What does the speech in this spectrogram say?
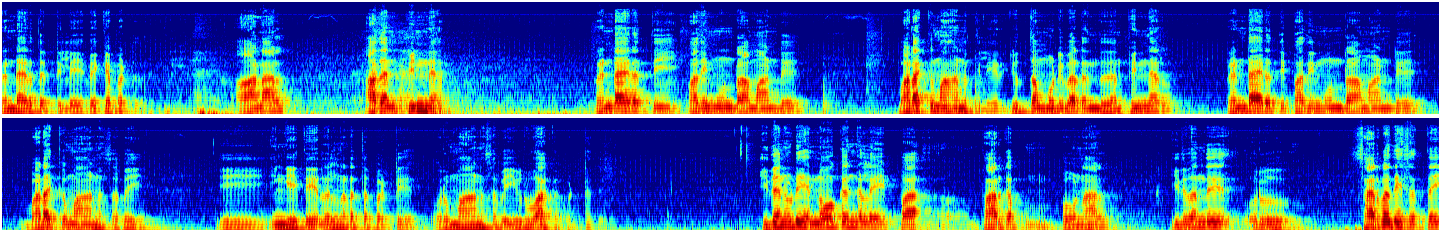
ரெண்டாயிரத்தி எட்டிலே வைக்கப்பட்டது. ஆனால் அதன் பின்னர் ரெண்டாயிரத்தி பதிமூன்றாம் ஆண்டு வடக்கு மாகாணத்திலே யுத்தம் முடிவடைந்ததன் பின்னர் ரெண்டாயிரத்தி பதிமூன்றாம் ஆண்டு வடக்கு மாகாண சபை இ- இங்கே தேர்தல் நடத்தப்பட்டு ஒரு மாகாண சபை உருவாக்கப்பட்டது. இதனுடைய நோக்கங்களை பா பார்க்க போனால் இது வந்து ஒரு சர்வதேசத்தை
